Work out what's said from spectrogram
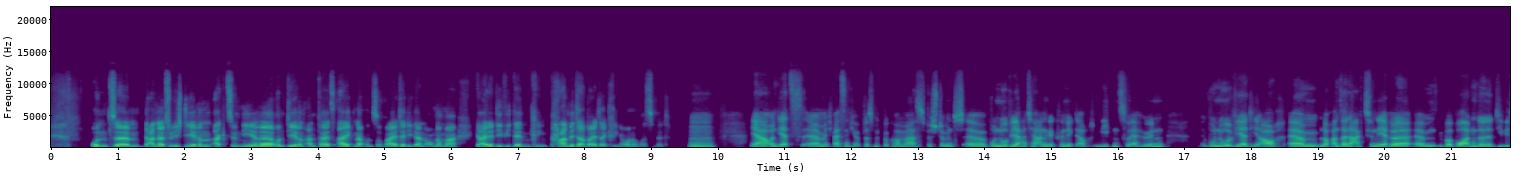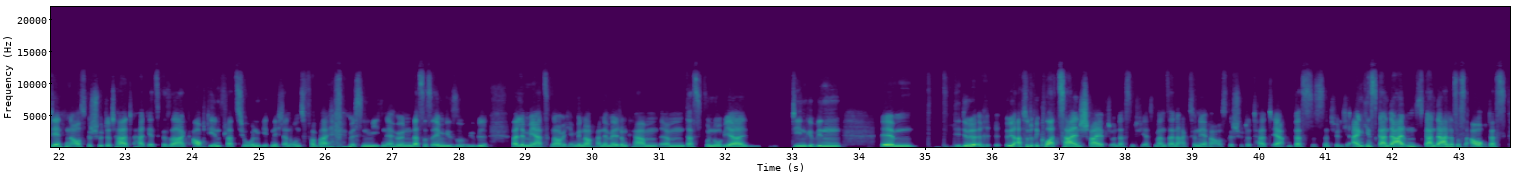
Und ähm, dann natürlich deren Aktionäre und deren Anteilseigner und so weiter, die dann auch nochmal geile Dividenden kriegen. Ein paar Mitarbeiter kriegen auch noch was mit. Mhm. Ja, und jetzt, ähm, ich weiß nicht, ob du das mitbekommen hast, bestimmt, äh, Vonovia hat ja angekündigt, auch Mieten zu erhöhen. Vonovia, die auch ähm, noch an seine Aktionäre ähm, überbordende Dividenden ausgeschüttet hat, hat jetzt gesagt, auch die Inflation geht nicht an uns vorbei. Wir müssen Mieten erhöhen. Das ist irgendwie so übel, weil im März, glaube ich, irgendwie noch eine Meldung kam, ähm, dass Vonovia den Gewinn ähm, die, die absolute Rekordzahlen schreibt und das natürlich erstmal an seine Aktionäre ausgeschüttet hat. Ja, das ist natürlich eigentlich ein Skandal. Und ein Skandal ist es auch, dass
